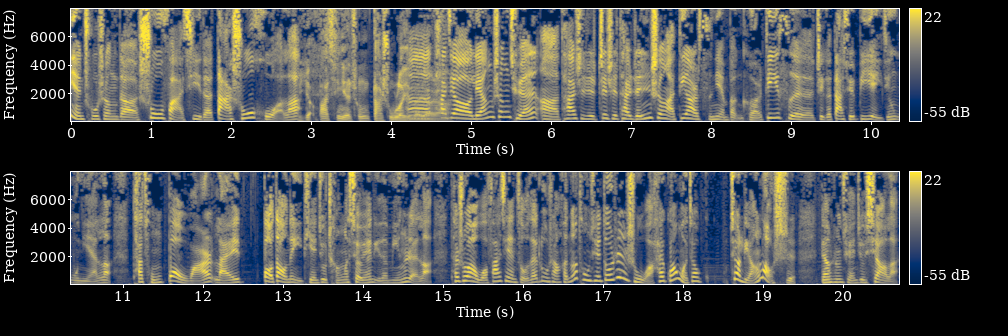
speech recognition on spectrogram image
年出生的书法系的大叔火了。哎呀，八七年成大叔了，现在他叫梁生全啊，他是这是他人生啊第二次念本科，第一次这个大学毕业已经五年了。他从抱娃来。报道那一天就成了校园里的名人了。他说啊，我发现走在路上，很多同学都认识我，还管我叫叫梁老师。梁生全就笑了。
